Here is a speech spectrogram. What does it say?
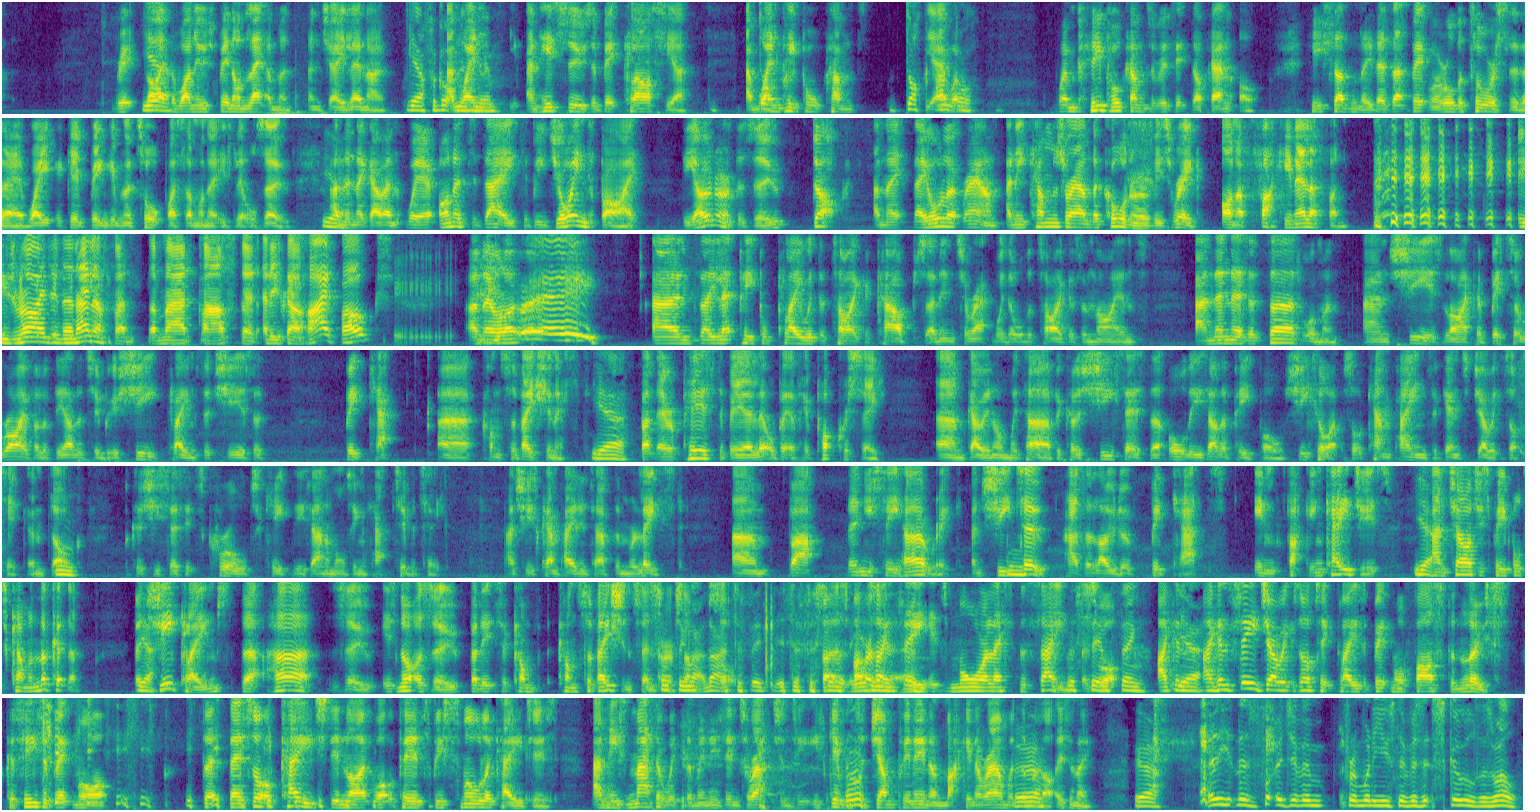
ri- Yeah. like the one who's been on Letterman and Jay Leno, Yeah, forgotten and his when name. and his sue's a bit classier, and when people come Doc yeah, Antle. well- when people come to visit Doc Antle, he suddenly there's that bit where all the tourists are there, wait, being given a talk by someone at his little zoo, Yeah. and then they go and we're honoured today to be joined by the owner of the zoo, Doc, and they they all look round, and he comes round the corner of his rig on a fucking elephant. he's riding an elephant, the mad bastard, and he's going, "Hi, folks," and they're all like, "Hey!" and they let people play with the tiger cubs and interact with all the tigers and lions. And then there's a third woman, and she is like a bitter rival of the other two because she claims that she is a big cat uh, conservationist Yeah. but there appears to be a little bit of hypocrisy um, going on with her because she says that all these other people, she sort of, sort of campaigns against Joe Exotic and Doc because she says it's cruel to keep these animals in captivity, and she's campaigning to have them released. Um, but then you see her rig, and she mm. too has a load of big cats in fucking cages, Yeah. and charges people to come and look at them. But Yeah. she claims that her zoo is not a zoo, but it's a con- conservation centre. of Something some like that. sort. It's a it's a But facility. as far as I can it? see, it's more or less the same. The same what- thing, I can yeah. I can see Joe Exotic plays a bit more fast and loose because he's a bit more. they're, they're sort of caged in like what appear to be smaller cages, and he's madder with them in his interactions. He, he's given to jumping in and mucking around with them Yeah. a lot, isn't he? Yeah. And he, there's footage of him from when he used to visit schools as well.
